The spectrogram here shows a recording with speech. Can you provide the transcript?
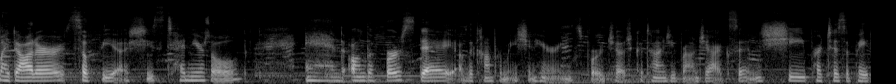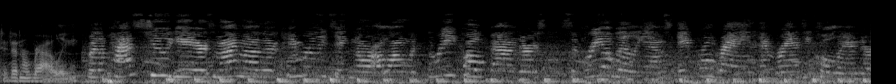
My daughter, Sophia, she's 10 years old. And on the first day of the confirmation hearings for Judge Ketanji Brown Jackson, she participated in a rally. For the past two years, my mother, Kimberly Tignor, along with three co-founders, Sabria Williams, April Reign, and Brandy Colander,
